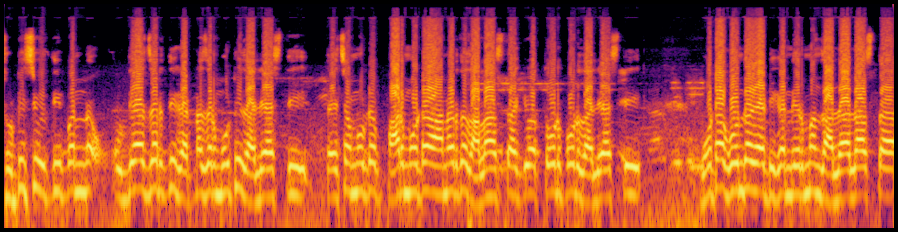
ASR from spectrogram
छोटीशी होती पण उद्या जर ती घटना जर मोठी झाली असती त्याच्यामुळे फार मोठा अनर्थ झाला असता किंवा तोडफोड झाली असती मोठा गोंधळ या ठिकाणी निर्माण झालेला असता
